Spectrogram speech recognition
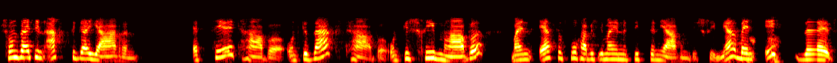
schon seit den 80er Jahren erzählt habe und gesagt habe und geschrieben habe, mein erstes Buch habe ich immerhin mit 17 Jahren geschrieben. Ja, wenn ich selbst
